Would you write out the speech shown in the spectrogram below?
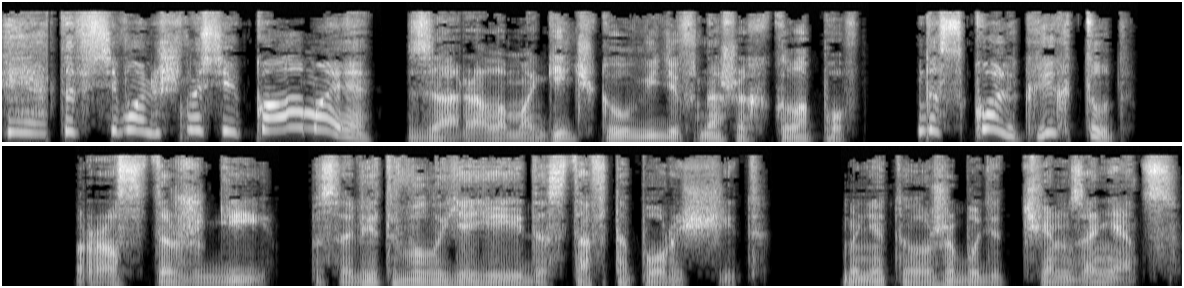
«Это всего лишь насекомые!» — заорала магичка, увидев наших клопов. «Да сколько их тут?» «Просто жги!» — посоветовал я ей, достав топор и щит. «Мне тоже будет чем заняться».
